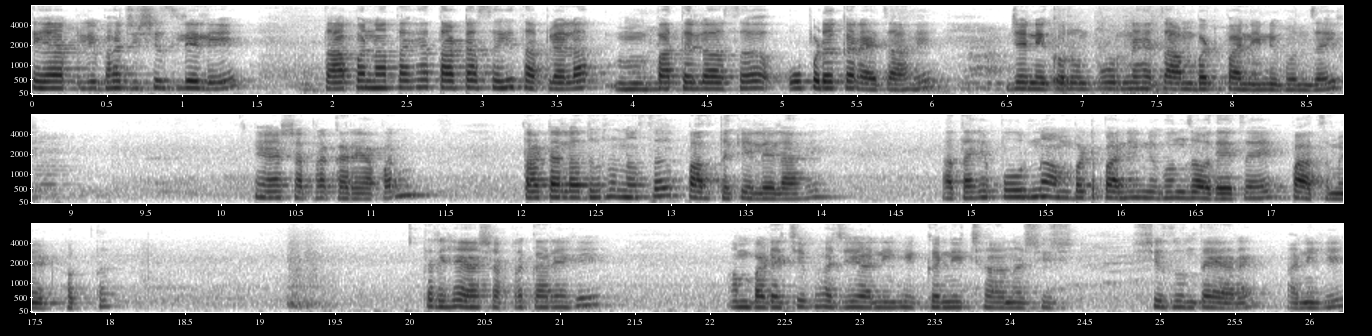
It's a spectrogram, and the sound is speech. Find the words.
ते आपली भाजी शिजलेली आहे. तर आपण आता ह्या ताटासहित आपल्याला पातेलं असं उपडं करायचं आहे. जेणेकरून पूर्ण ह्याचं आंबट पाणी निघून जाईल. हे अशा प्रकारे आपण ताटाला धरून असं पालतं केलेलं आहे. आता हे पूर्ण आंबट पाणी निघून जाऊ द्यायचं आहे पाच मिनिट फक्त. तर हे अशा प्रकारे ही आंबाड्याची भाजी आणि हे कणी छान अशी शिजून तयार आहे आणि हे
